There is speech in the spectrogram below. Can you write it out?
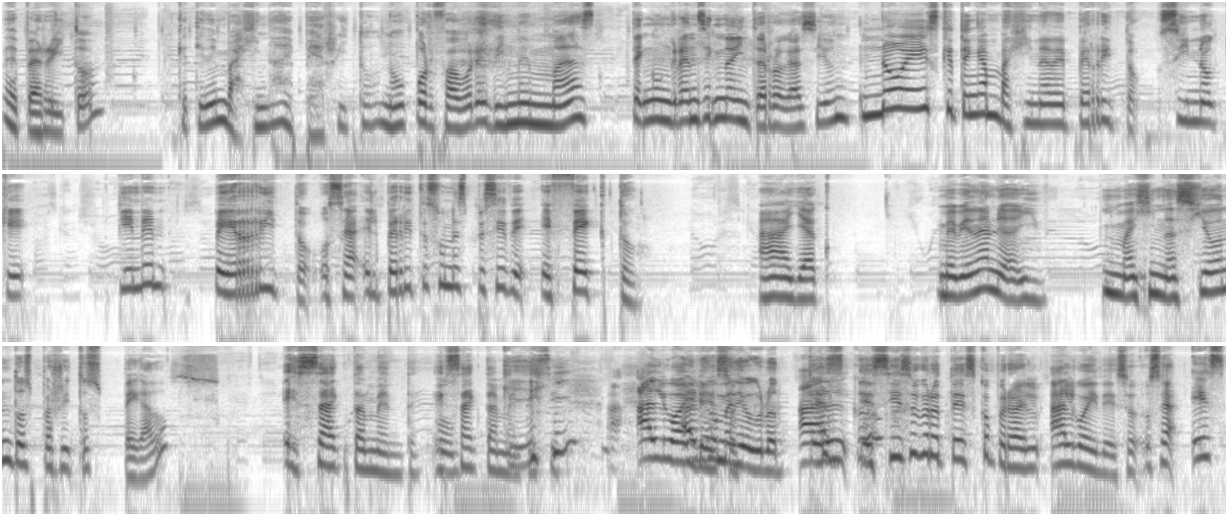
¿De perrito? ¿Que tienen vagina de perrito? No, por favor, dime más. Tengo un gran signo de interrogación. No es que tengan vagina de perrito, sino que tienen perrito. O sea, el perrito es una especie de efecto. Ah, ya. Me viene a la imaginación dos perritos pegados. Exactamente, exactamente. Sí. Algo hay algo de eso. medio grotesco. Al, sí, es grotesco, pero al, algo hay de eso. O sea, es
